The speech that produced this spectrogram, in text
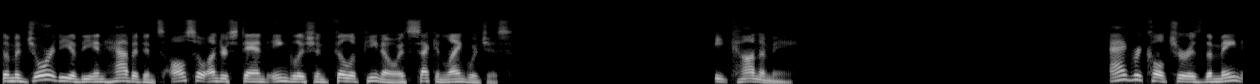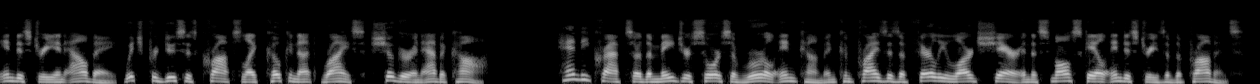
The majority of the inhabitants also understand English and Filipino as second languages. Economy Agriculture is the main industry in Albay, which produces crops like coconut, rice, sugar and abaca. Handicrafts are the major source of rural income and comprises a fairly large share in the small-scale industries of the province.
